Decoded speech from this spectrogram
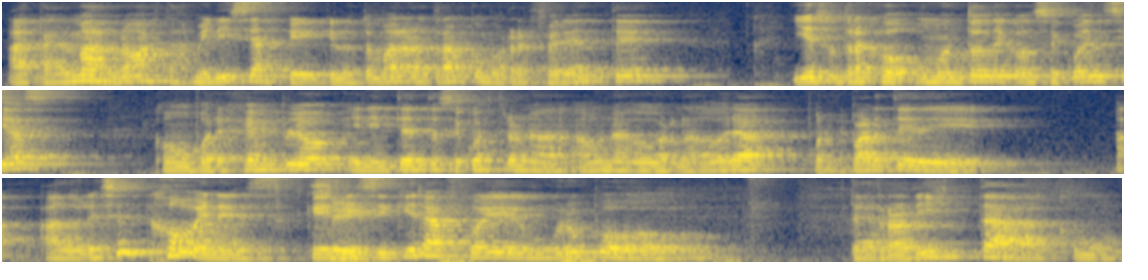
a calmar, ¿no? A estas milicias que, que lo tomaron a Trump como referente y eso trajo un montón de consecuencias, como por ejemplo el intento de secuestro a una, gobernadora por parte de adolescentes jóvenes, que Sí. ni siquiera fue un grupo terrorista como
